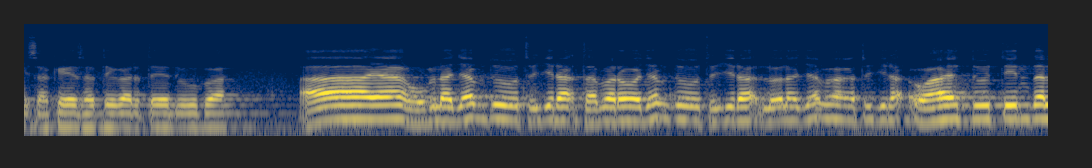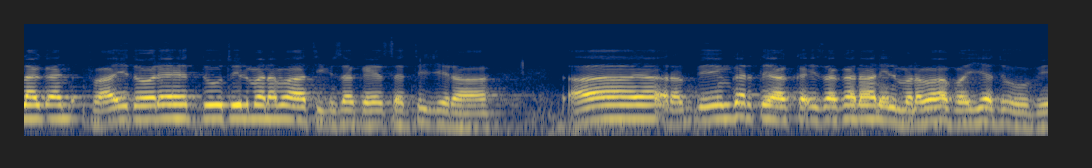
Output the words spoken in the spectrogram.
isa keessatti gartee duuba aayaa humna jabduutu jira tabaroo jabduutu jira lola jabaatu jira waa hedduu ittiin dalagan faayidoolee hedduutu ilma namaatiif isa keessatti jira aayaa rabbiin gartee akka isa kanaan ilma namaa fayyaduufi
